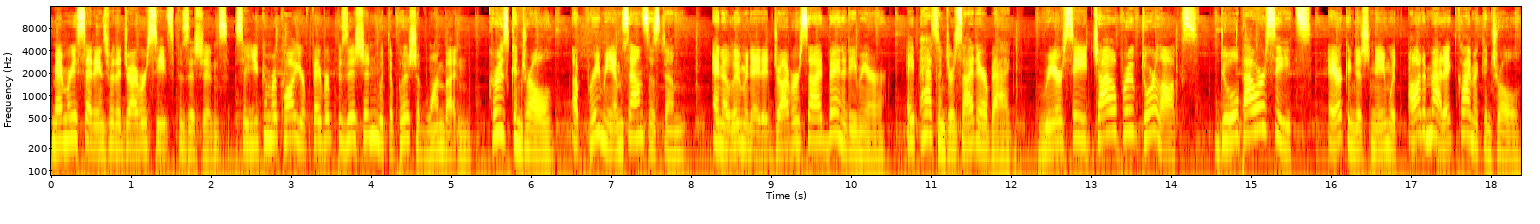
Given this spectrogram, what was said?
memory settings for the driver's seat's positions so you can recall your favorite position with the push of one button, cruise control, a premium sound system, an illuminated driver's side vanity mirror, a passenger side airbag, rear seat child-proof door locks, dual power seats, air conditioning with automatic climate control,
